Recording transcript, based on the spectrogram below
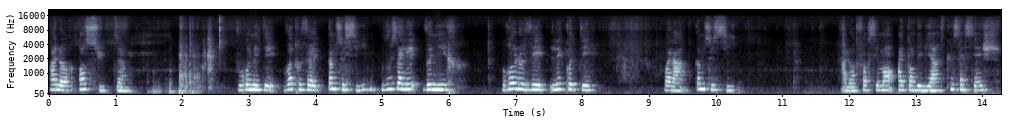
Alors, ensuite, vous remettez votre feuille comme ceci. Vous allez venir relever les côtés. Voilà, comme ceci. Alors, forcément, attendez bien que ça sèche.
